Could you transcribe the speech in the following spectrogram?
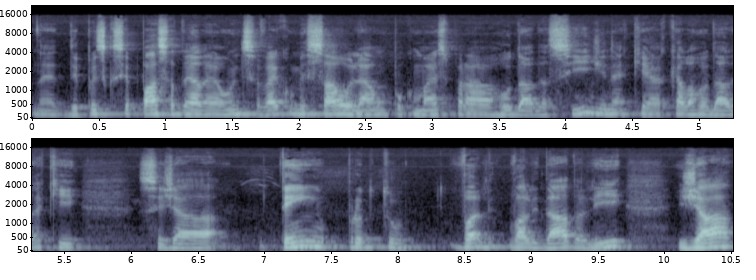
né, depois que você passa dela, é onde você vai começar a olhar um pouco mais para a rodada seed, né, que é aquela rodada que você já tem o produto validado ali, já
